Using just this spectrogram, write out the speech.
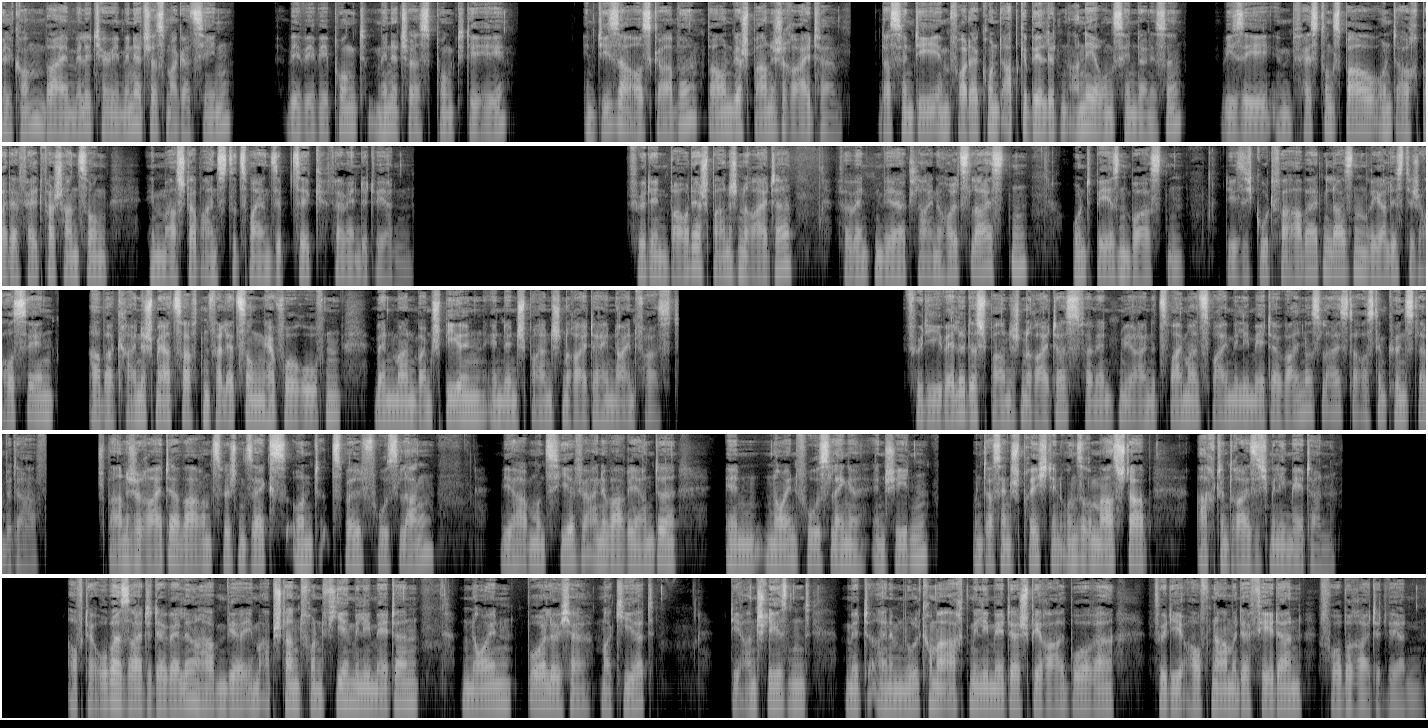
Willkommen bei Military Miniatures Magazin www.miniatures.de. In dieser Ausgabe bauen wir spanische Reiter. Das sind die im Vordergrund abgebildeten Annäherungshindernisse, wie sie im Festungsbau und auch bei der Feldverschanzung im Maßstab 1 zu 72 verwendet werden. Für den Bau der spanischen Reiter verwenden wir kleine Holzleisten und Besenborsten, die sich gut verarbeiten lassen, realistisch aussehen, aber keine schmerzhaften Verletzungen hervorrufen, wenn man beim Spielen in den spanischen Reiter hineinfasst. Für die Welle des spanischen Reiters verwenden wir eine 2x2 mm Walnussleiste aus dem Künstlerbedarf. Spanische Reiter waren zwischen 6 und 12 Fuß lang. Wir haben uns hier für eine Variante in 9 Fuß Länge entschieden und das entspricht in unserem Maßstab 38 mm. Auf der Oberseite der Welle haben wir im Abstand von 4 mm neun Bohrlöcher markiert, die anschließend mit einem 0,8 mm Spiralbohrer für die Aufnahme der Federn vorbereitet werden.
